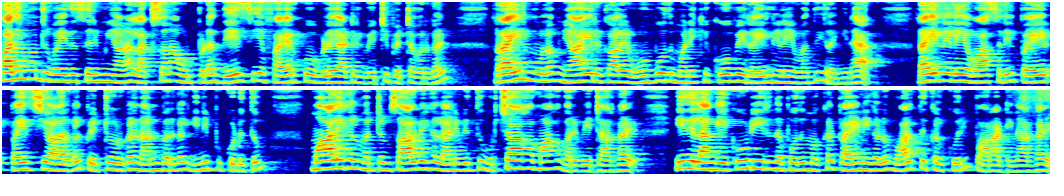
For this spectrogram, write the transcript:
பதிமூன்று வயது சிறுமியான லக்ஷனா உட்பட தேசிய ஃபயர்கோ விளையாட்டில் வெற்றி பெற்றவர்கள் ரயில் மூலம் ஞாயிறு காலை ஒன்பது மணிக்கு கோவை ரயில் நிலையம் வந்து இறங்கினார். ரயில் நிலைய வாசலில் பயிர் பயிற்சியாளர்கள் பெற்றோர்கள் நண்பர்கள் இனிப்பு கொடுத்தும் மாலைகள் மற்றும் சால்வைகள் அணிவித்து உற்சாகமாக வரவேற்றார்கள். இதில் அங்கே கூடியிருந்த பொதுமக்கள் பயணிகளும் வாழ்த்துக்கள் கூறி பாராட்டினார்கள்.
